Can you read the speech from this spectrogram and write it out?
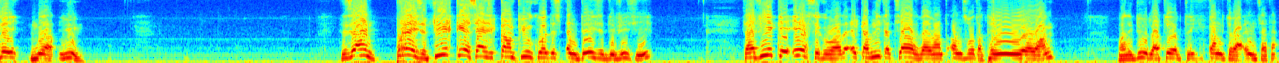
3,2 miljoen. Er zijn prijzen. Vier keer zijn ze kampioen geworden dus in deze divisie. Ze zijn vier keer eerste geworden. Ik heb niet het jaar erbij, want anders wordt dat heel lang. Want ik doe het twee op drie keer, kan ik er wel inzetten.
